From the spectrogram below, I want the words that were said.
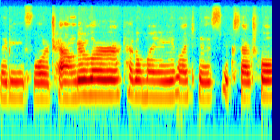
maybe for triangular Kagome lattice, etc.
